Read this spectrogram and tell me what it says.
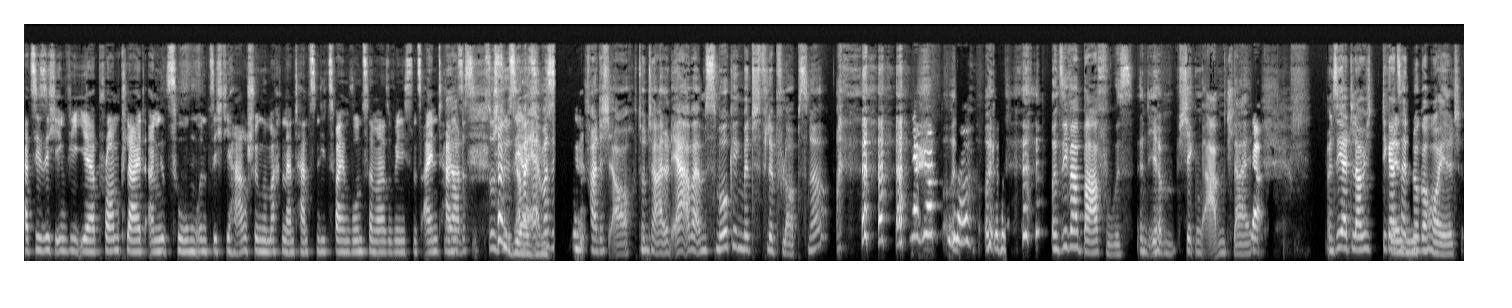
hat sie sich irgendwie ihr Prom-Kleid angezogen und sich die Haare schön gemacht und dann tanzen die zwei im Wohnzimmer, so wenigstens einen Tanz. Ja, das ist so Schon süß. Sehr aber er, was ich fand ich auch total. Und er aber im Smoking mit Flipflops, ne? ja, ja, genau. Und, und, und, sie war barfuß in ihrem schicken Abendkleid. Ja. Und sie hat, glaube ich, die ganze Zeit nur geheult.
